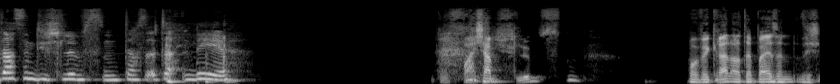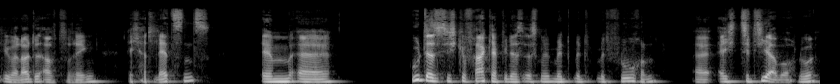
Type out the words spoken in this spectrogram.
das sind die schlimmsten. Das, da, nee. das Boah, ich sind hab- die schlimmsten. Wo wir gerade auch dabei sind, sich über Leute aufzuregen. Ich hatte letztens, im, äh, gut, dass ich dich gefragt habe, wie das ist mit, mit, mit, mit Fluchen. Äh, ich zitiere aber auch nur.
